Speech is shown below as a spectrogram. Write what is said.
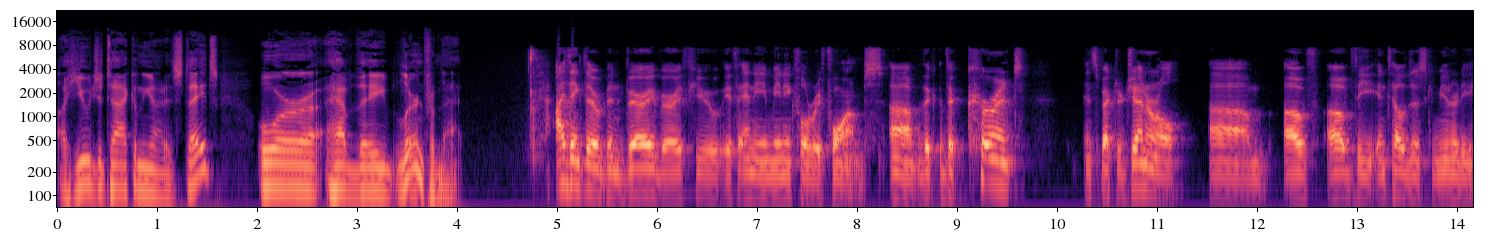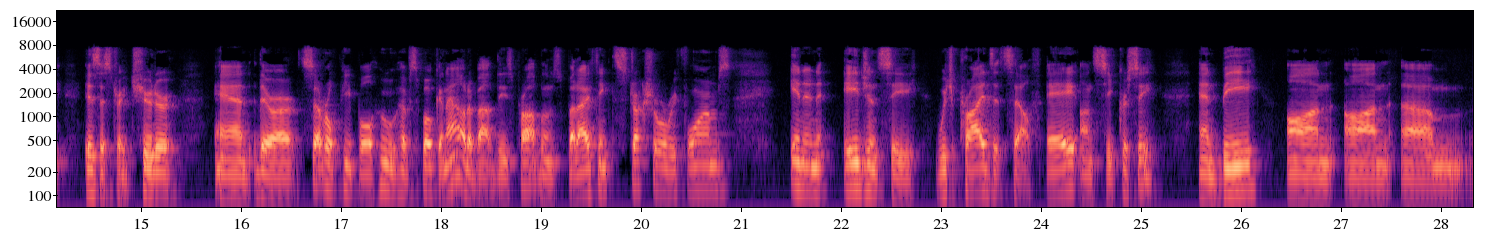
a huge attack in the United States, or have they learned from that? I think there have been very, very few, if any, meaningful reforms. Uh, the, the current inspector general um, of of the intelligence community is a straight shooter, and there are several people who have spoken out about these problems. But I think structural reforms in an agency which prides itself a on secrecy and b on on, um,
